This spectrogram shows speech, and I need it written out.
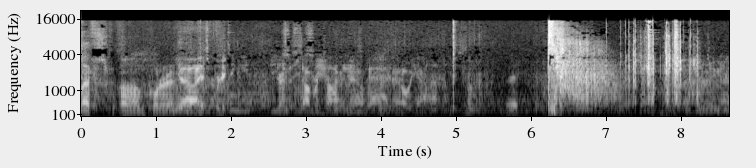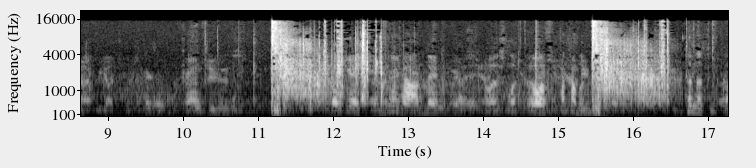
Left um corner. edge. Yeah, it's pretty. During the summertime, and it's bad. Oh yeah. Trying to do is 이게 충분히 잘안 돼. Oh, that's left. 너 한참 밀면 탔났습니까?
